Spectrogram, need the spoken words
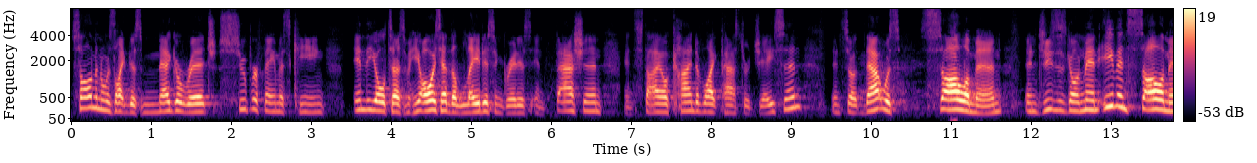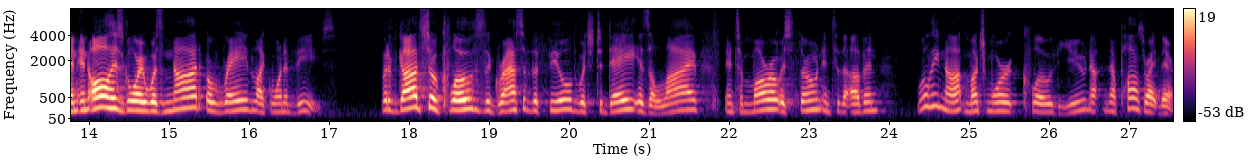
Solomon was like this mega rich, super famous king in the Old Testament. He always had the latest and greatest in fashion and style, kind of like Pastor Jason. And so that was Solomon. And Jesus going, man, even Solomon in all his glory was not arrayed like one of these. But if God so clothes the grass of the field, which today is alive and tomorrow is thrown into the oven, will he not much more clothe you? Now, now pause right there.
